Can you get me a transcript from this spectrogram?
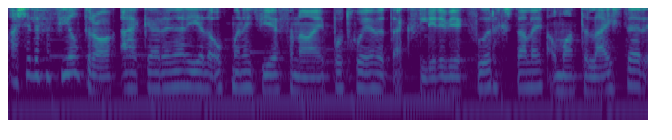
As jy verveeld raak, ek herinner julle ook maar net weer van daai potgoeie wat ek verlede week voorgestel het om aan te luister.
